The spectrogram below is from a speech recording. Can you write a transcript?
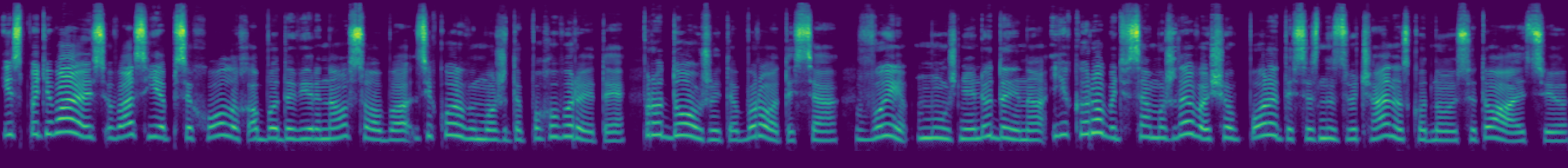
І сподіваюсь, у вас є психолог або довірена особа, з якою ви можете поговорити. Продовжуйте боротися. Ви мужня людина, яка робить все можливе, щоб впоратися з надзвичайно складною ситуацією.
